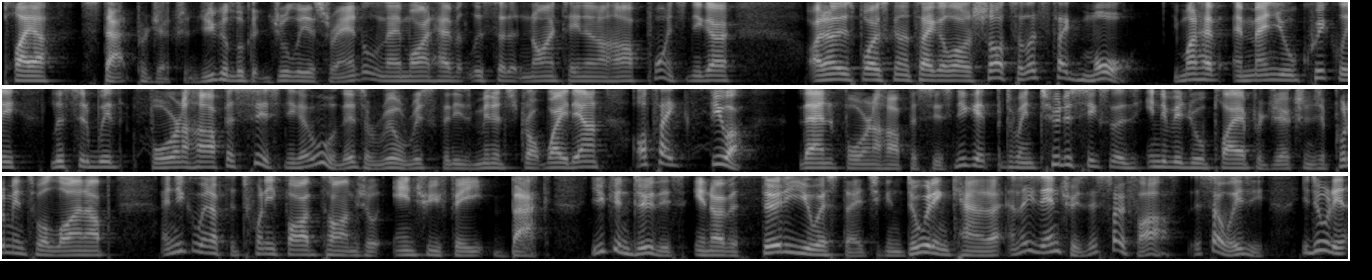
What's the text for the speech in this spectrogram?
player stat projections. You could look at Julius Randle and they might have it listed at 19 and a half points, and you go, I know this bloke's going to take a lot of shots, so let's take more. You might have Immanuel Quickley listed with four and a half assists. And you go, oh, there's a real risk that his minutes drop way down. I'll take fewer than four and a half assists. And you get between two to six of those individual player projections. You put them into a lineup, and you can win up to 25 times your entry fee back. You can do this in over 30 US states. You can do it in Canada. And these entries, they're so fast. They're so easy. You do it in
